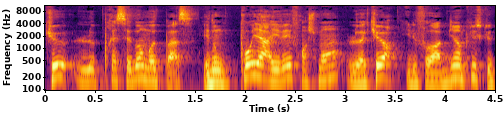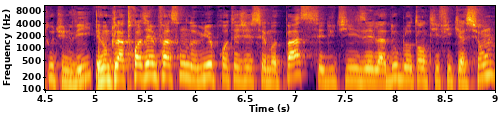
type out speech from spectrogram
que le précédent mot de passe. Et donc, pour y arriver, franchement, le hacker, il faudra bien plus que toute une vie. Et donc, la troisième façon de mieux protéger ses mots de passe, c'est d'utiliser la double authentification.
